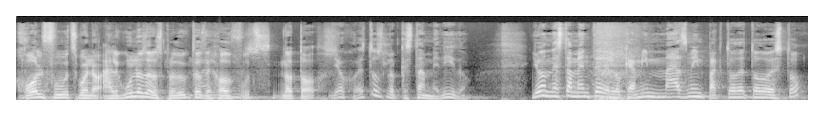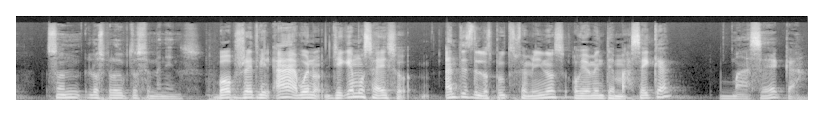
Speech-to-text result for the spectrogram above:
Whole Foods. Bueno, algunos de los productos de Whole Foods, no todos. Y ojo, esto es lo que está medido. Yo honestamente de lo que a mí más me impactó de todo esto son los productos femeninos. Bob's Red Mill. Ah, bueno, lleguemos a eso. Antes de los productos femeninos, obviamente Maseca. Maseca.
